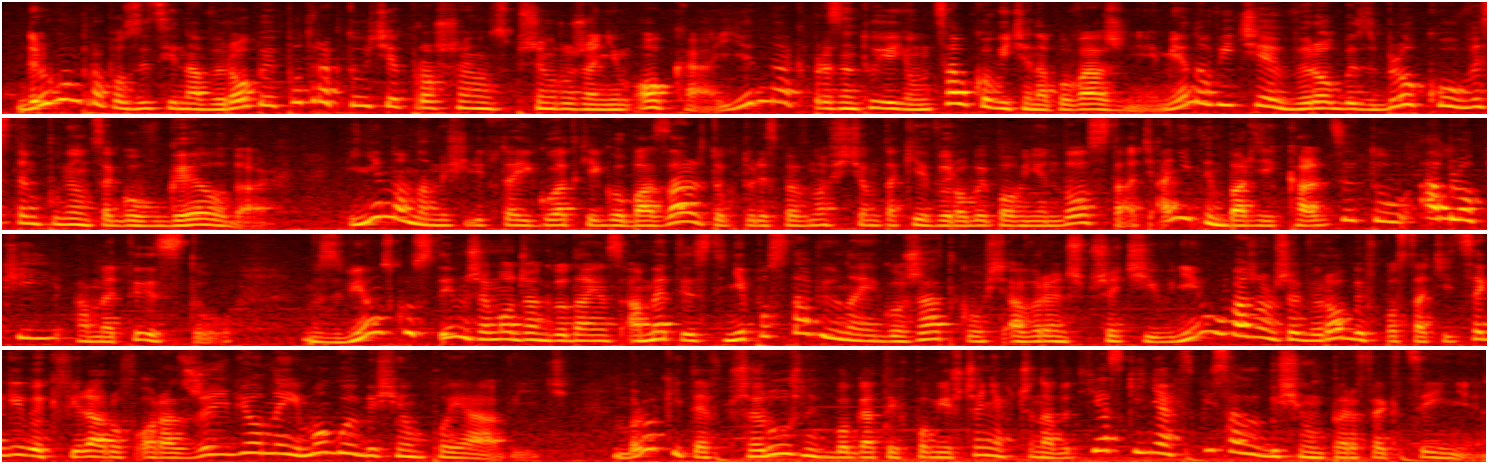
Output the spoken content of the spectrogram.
Drugą propozycję na wyroby potraktujcie proszę z przymrużeniem oka, jednak prezentuję ją całkowicie na poważnie, mianowicie wyroby z bloku występującego w geodach. I nie mam na myśli tutaj gładkiego bazaltu, który z pewnością takie wyroby powinien dostać, ani tym bardziej kalcytu, a bloki ametystu. W związku z tym, że Mojang dodając ametyst nie postawił na jego rzadkość, a wręcz przeciwnie, uważam, że wyroby w postaci cegiełek, filarów oraz rzeźbionej mogłyby się pojawić. Bloki te w przeróżnych bogatych pomieszczeniach czy nawet jaskiniach spisałyby się perfekcyjnie.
